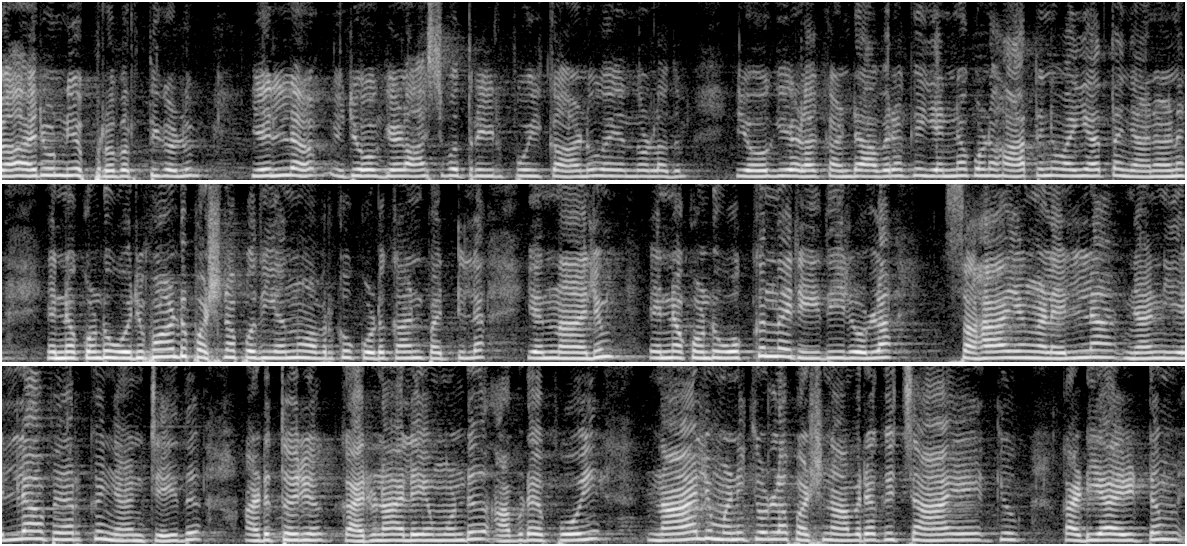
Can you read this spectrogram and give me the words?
കാരുണ്യ പ്രവർത്തികളും എല്ലാം രോഗികൾ ആശുപത്രിയിൽ പോയി കാണുക എന്നുള്ളതും രോഗികളെ കണ്ട് അവരൊക്കെ എന്നെ കൊണ്ട് ഹാർട്ടിന് വയ്യാത്ത ഞാനാണ്. എന്നെ കൊണ്ട് ഒരുപാട് ഭക്ഷണപ്പൊതിയൊന്നും അവർക്ക് കൊടുക്കാൻ പറ്റില്ല. എന്നാലും എന്നെ കൊണ്ട് ഒക്കുന്ന രീതിയിലുള്ള സഹായങ്ങളെല്ലാം ഞാൻ എല്ലാ പേർക്കും ഞാൻ ചെയ്ത് അടുത്തൊരു കരുണാലയമുണ്ട്. അവിടെ പോയി നാല് മണിക്കുള്ള ഭക്ഷണം അവരൊക്കെ ചായക്ക് കടിയായിട്ടും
